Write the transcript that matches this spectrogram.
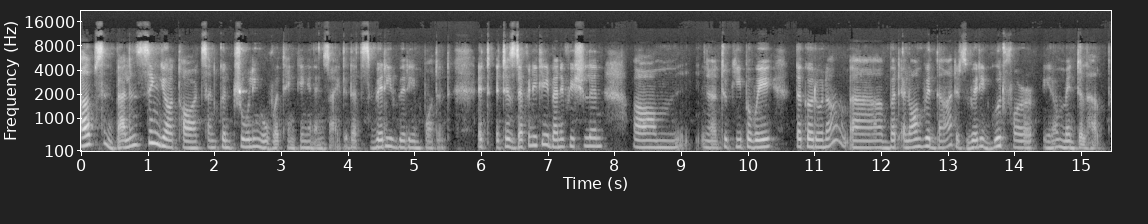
helps in balancing your thoughts and controlling overthinking and anxiety. That's very very important. It, it is definitely beneficial in um, uh, to keep away the corona uh, but along with that it's very good for you know mental health.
